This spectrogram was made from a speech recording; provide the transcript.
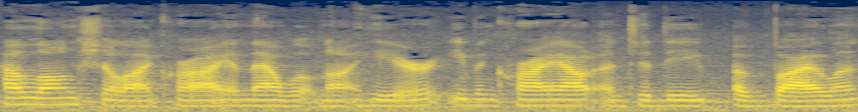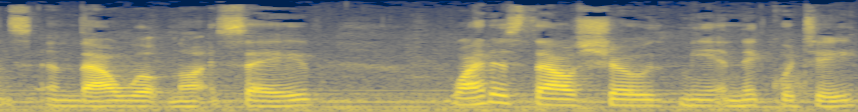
how long shall I cry, and thou wilt not hear, even cry out unto thee of violence, and thou wilt not save? Why dost thou show me iniquity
